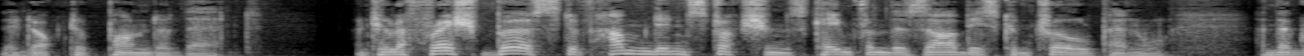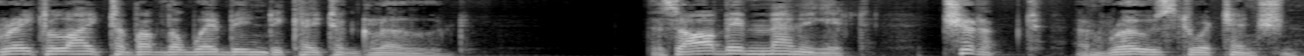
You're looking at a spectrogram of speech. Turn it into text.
The doctor pondered that, until a fresh burst of hummed instructions came from the Zarbi's control panel, and the great light above the web indicator glowed. The Zarbi manning it chirruped and rose to attention.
